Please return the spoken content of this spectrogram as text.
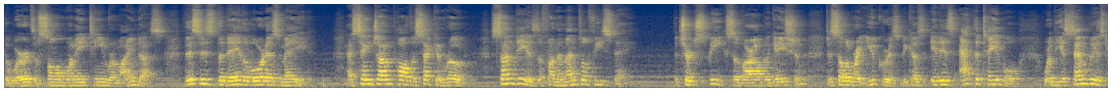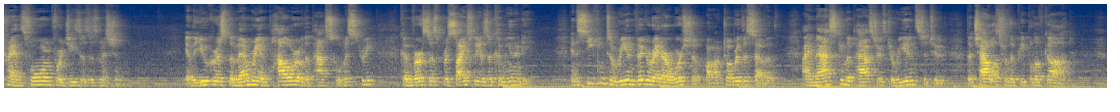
The words of Psalm 118 remind us this is the day the Lord has made. As St. John Paul II wrote, Sunday is the fundamental feast day. The church speaks of our obligation to celebrate Eucharist because it is at the table where the assembly is transformed for Jesus' mission. In the Eucharist, the memory and power of the Paschal mystery converse us precisely as a community. In seeking to reinvigorate our worship on October the 7th, I am asking the pastors to reinstitute the chalice for the people of God.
